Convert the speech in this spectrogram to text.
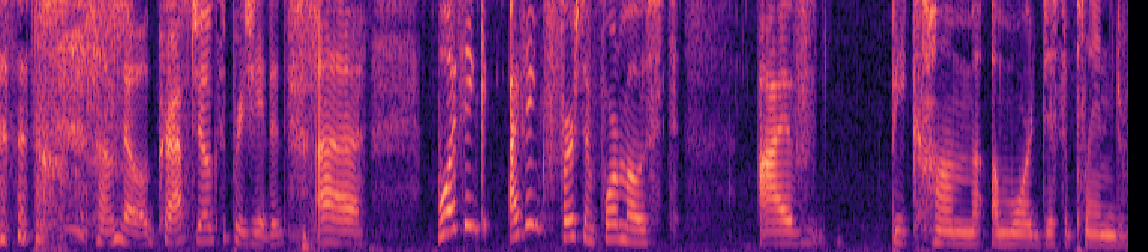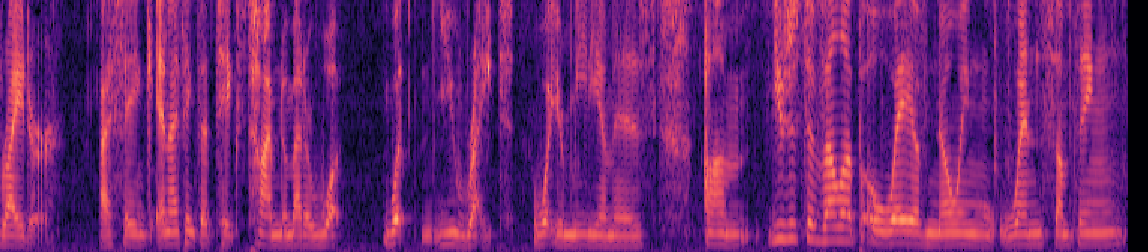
um, no, crap jokes appreciated. Uh, well, I think, I think first and foremost, I've become a more disciplined writer. I think, and I think that takes time no matter what what you write or what your medium is. Um, you just develop a way of knowing when something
